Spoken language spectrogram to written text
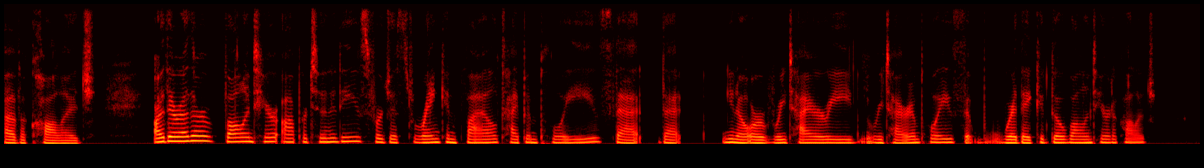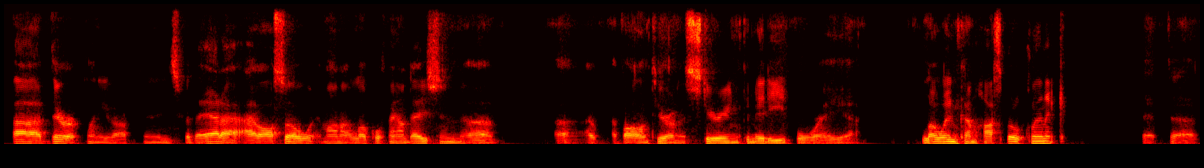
of a college, are there other volunteer opportunities for just rank and file type employees that that you know, or retiree retired employees that where they could go volunteer to college? Uh, there are plenty of opportunities for that. I, I also am on a local foundation. Uh, uh, I, I, volunteer on a steering committee for a uh, low income hospital clinic that uh, that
